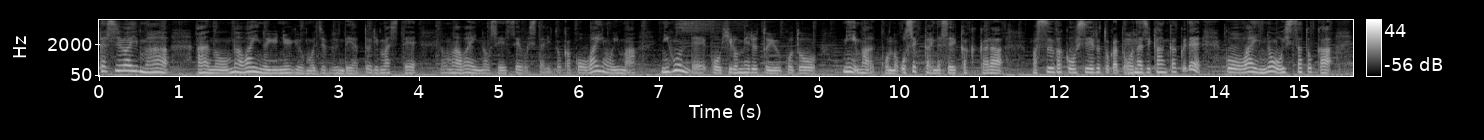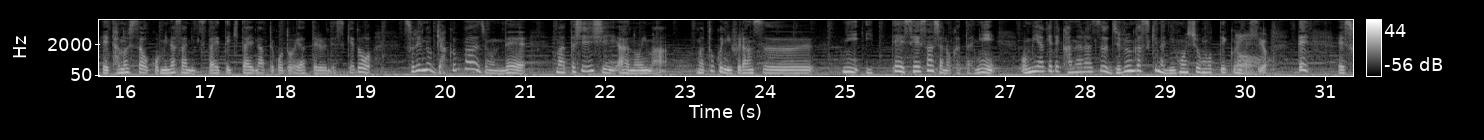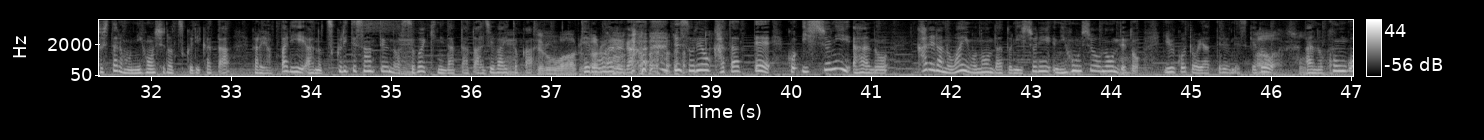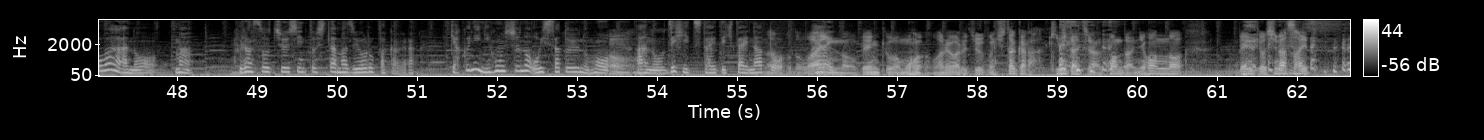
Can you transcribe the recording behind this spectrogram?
私は今あの、まあ、ワインの輸入業も自分でやっておりまして、まあ、ワインの先生をしたりとかこうワインを今日本でこう広めるということに、まあ、このおせっかいな性格からまあ、数学を教えるとかと同じ感覚で、こうワインの美味しさとか、えー、楽しさをこう皆さんに伝えていきたいなってことをやってるんですけどそれの逆バージョンで、まあ、私自身あの今、まあ、特にフランスに行って生産者の方にお土産で必ず自分が好きな日本酒を持っていくんですよ。でえそしたらもう日本酒の作り方からやっぱりあの作り手さんっていうのはすごい気になった、うん、あと味わいとか、うん、テロワールテロワールが。でそれを語ってこう一緒にあの彼らのワインを飲んだ後に一緒に日本酒を飲んでということをやってるんですけど、うんあの今後はあの、まあ、フランスを中心としたまずヨーロッパから逆に日本酒の美味しさというのも、うん、あのぜひ伝えていきたいなと。ワインの勉強はもう我々十分したから、君たちは今度は日本の勉強しなさいと。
